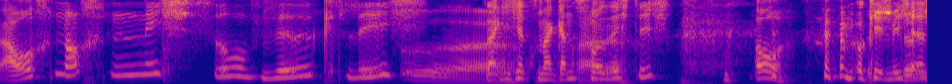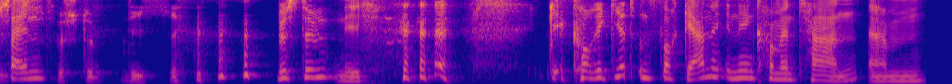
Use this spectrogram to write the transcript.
auch noch nicht so wirklich. Uh, Sage ich jetzt mal ganz vorsichtig. Oh, okay, bestimmt, mich erscheint. Bestimmt nicht. bestimmt nicht. Korrigiert uns doch gerne in den Kommentaren. Ähm,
